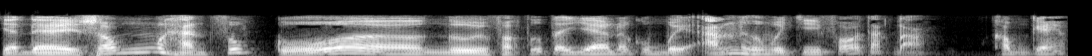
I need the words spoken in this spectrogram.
Và đời sống hạnh phúc của người phật tử tây gia nó cũng bị ảnh hưởng về chi phối tác động, không kém.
